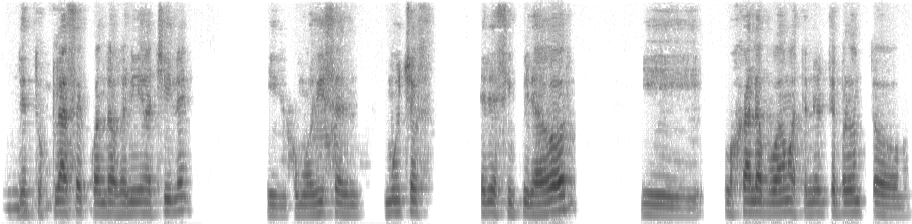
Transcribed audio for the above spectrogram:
de, tus clases cuando has venido a Chile y como dicen muchos, eres inspirador y ojalá podamos tenerte pronto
